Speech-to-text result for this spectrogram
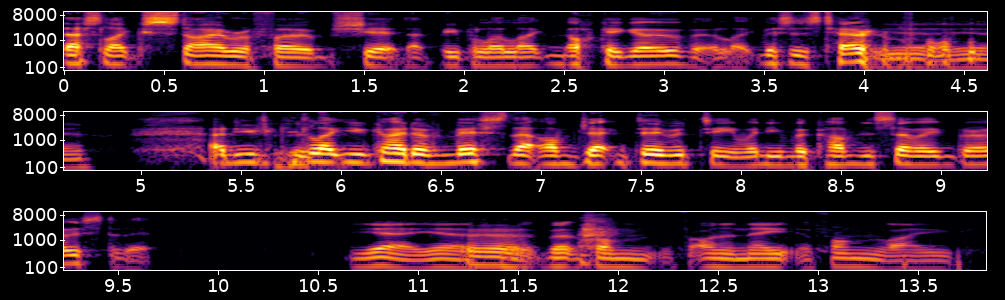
That's like styrofoam shit that people are like knocking over. Like this is terrible Yeah, yeah. And you like you kind of miss that objectivity when you become so engrossed in it. Yeah, yeah, Yeah. But, but from on a na- from like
